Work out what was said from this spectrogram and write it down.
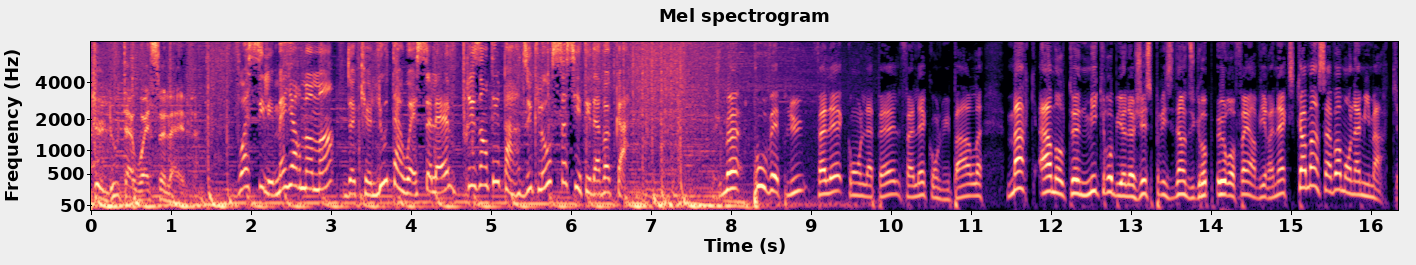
Que l'Outaouais se lève. Voici les meilleurs moments de Que l'Outaouais se lève, présenté par Duclos Société d'avocats. Je me pouvais plus, fallait qu'on l'appelle, fallait qu'on lui parle. Marc Hamilton, microbiologiste, président du groupe Eurofin Environex. Comment ça va, mon ami Marc?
